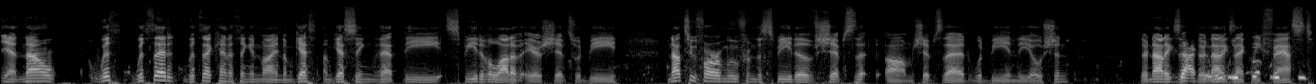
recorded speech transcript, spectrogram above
Yeah. Now, with with that with that kind of thing in mind, I'm guess I'm guessing that the speed of a lot of airships would be not too far removed from the speed of ships that um ships that would be in the ocean. They're not exa- Exactly. they're not exactly fast.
